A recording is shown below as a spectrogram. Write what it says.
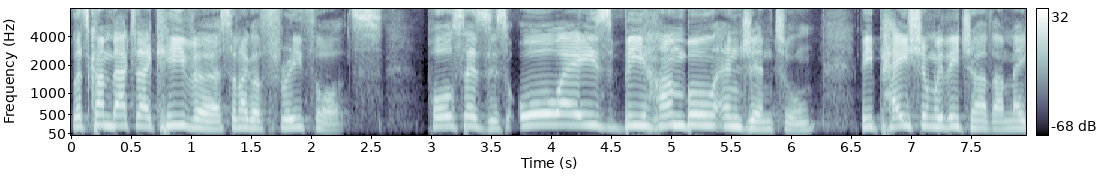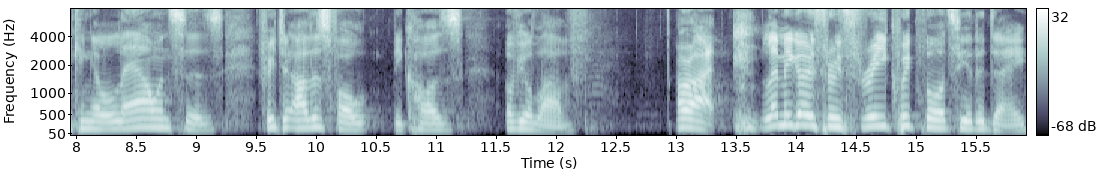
Let's come back to that key verse, and I got three thoughts. Paul says this always be humble and gentle, be patient with each other, making allowances for each other's fault because of your love. All right, let me go through three quick thoughts here today.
